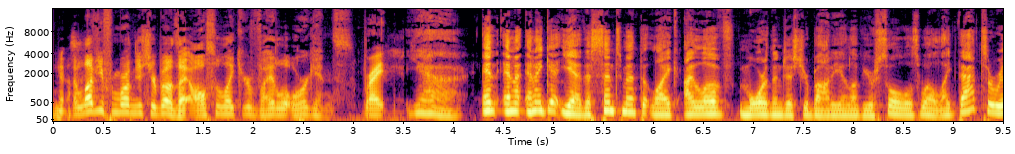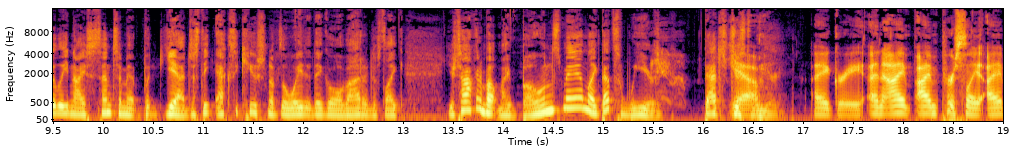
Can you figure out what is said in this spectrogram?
Yes. I love you for more than just your bones. I also like your vital organs. right. Yeah. And and and I get yeah, the sentiment that like I love more than just your body, I love your soul as well. Like that's a really nice sentiment, but yeah, just the execution of the way that they go about it, it's like you're talking about my bones, man? Like that's weird. That's just yeah. weird. I agree, and I, I'm personally, I,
